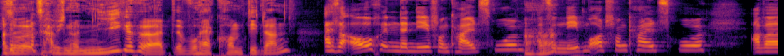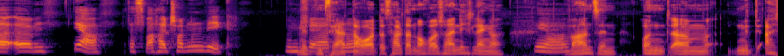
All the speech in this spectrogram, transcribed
Also das habe ich noch nie gehört. Woher kommt die dann? also auch in der Nähe von Karlsruhe, Aha. also Nebenort von Karlsruhe. Aber ähm, ja, das war halt schon ein Weg. Mit dem Pferd ne? dauert es halt dann auch wahrscheinlich länger. Ja, Wahnsinn. Und ähm, mit, ach,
